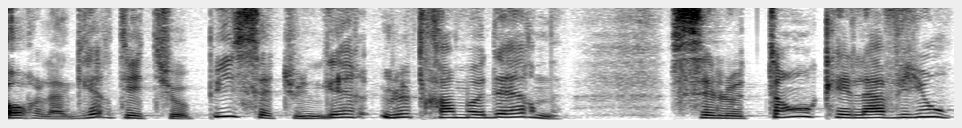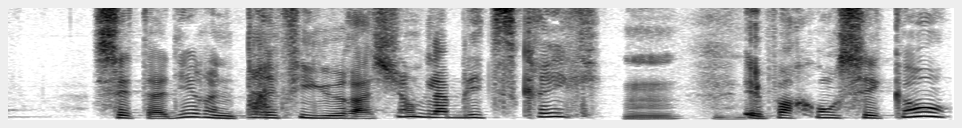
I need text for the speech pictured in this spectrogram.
Or la guerre d'Éthiopie, c'est une guerre ultramoderne. C'est le tank et l'avion c'est-à-dire une préfiguration de la blitzkrieg. Et par conséquent,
